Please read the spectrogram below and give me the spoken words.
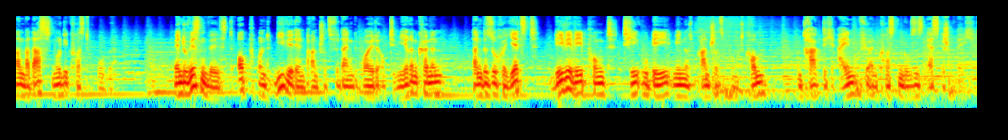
dann war das nur die Kostprobe. Wenn du wissen willst, ob und wie wir den Brandschutz für dein Gebäude optimieren können, dann besuche jetzt www.tub-brandschutz.com und trag dich ein für ein kostenloses Erstgespräch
